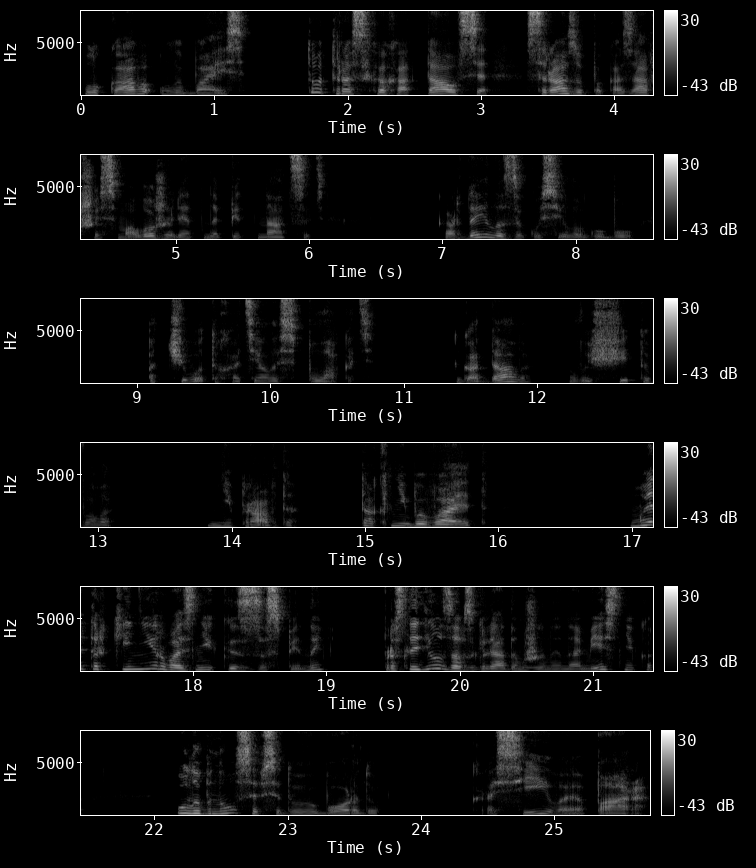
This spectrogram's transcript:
лукаво улыбаясь. Тот расхохотался, сразу показавшись моложе лет на пятнадцать. Кардейла закусила губу. От чего-то хотелось плакать. Гадала, высчитывала. Неправда. Так не бывает. Мэтр Кинир возник из-за спины, проследил за взглядом жены наместника, улыбнулся в седую бороду. Красивая пара.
